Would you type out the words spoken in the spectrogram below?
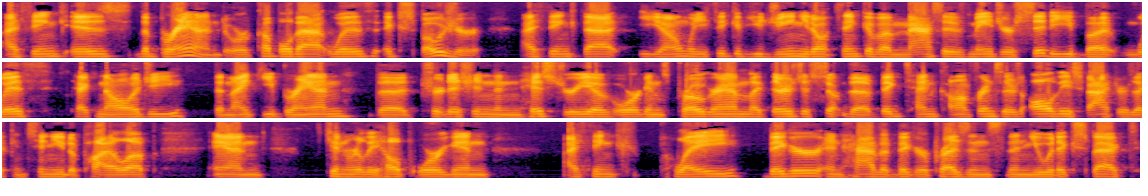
I think is the brand or couple that with exposure. I think that you know when you think of Eugene, you don't think of a massive major city, but with technology, the Nike brand, the tradition and history of Oregon's program, like there's just so, the Big Ten conference. There's all these factors that continue to pile up and can really help Oregon. I think play bigger and have a bigger presence than you would expect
